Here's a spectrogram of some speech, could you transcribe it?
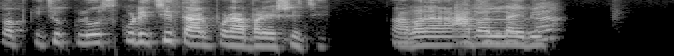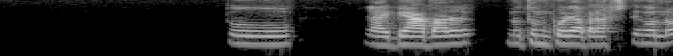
সব কিছু ক্লোজ করেছি তারপর আবার এসেছে। আবার আবার লাইভে তো লাইভে আবার নতুন করে আবার আসতে হলো।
